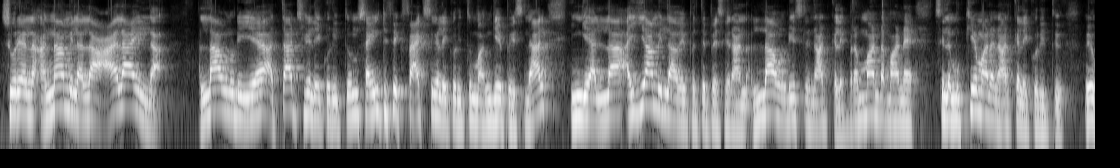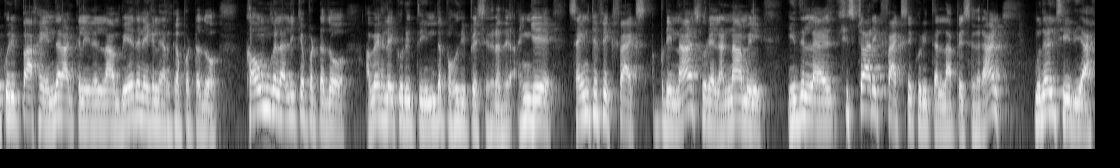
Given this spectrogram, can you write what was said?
சூரியல் அண்ணாமில் அல்ல ஆலா இல்லா. அல்லாஹ்வுடைய அத்தாட்சிகளை குறித்தும் சயின்டிஃபிக் ஃபேக்ட்ஸுகளை குறித்தும் அங்கே பேசினால் இங்கே அல்லாஹ் ஐயாமில்லாவை பற்றி பேசுகிறான். அல்லாஹ்வுடைய சில நாட்களை பிரம்மாண்டமான சில முக்கியமான நாட்களை குறித்து மிக குறிப்பாக எந்த நாட்களில் எல்லாம் வேதனைகள் இறக்கப்பட்டதோ கவும்கள் அளிக்கப்பட்டதோ அவைகளை குறித்து இந்த பகுதி பேசுகிறது. அங்கே சயின்டிஃபிக் ஃபேக்ட்ஸ் அப்படின்னா சூரியல் அண்ணாமில் இதில் ஹிஸ்டாரிக் ஃபேக்ட்ஸை குறித்து எல்லாம் பேசுகிறான். முதல் செய்தியாக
